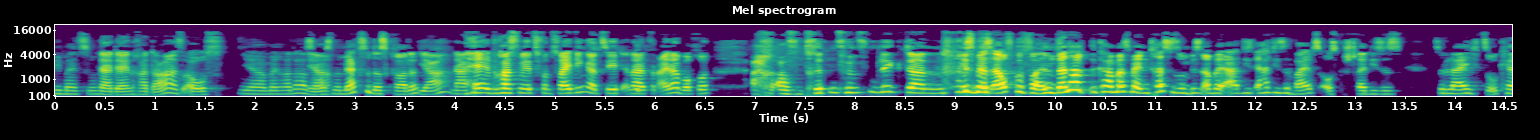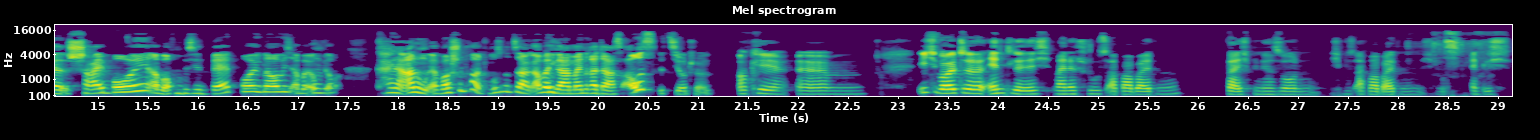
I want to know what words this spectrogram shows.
wie meinst du? Na, dein Radar ist aus. Ja, mein Radar ist Ja. aus. Ne? Merkst du das gerade? Ja? Na, hä, du hast mir jetzt von zwei Dingen erzählt innerhalb von einer Woche. Ach, auf den dritten, fünften Blick dann. Ist mir das aufgefallen. Und dann hat, kam erst mein Interesse so ein bisschen, aber er, er hat diese Vibes ausgestrahlt, dieses so leicht, so okay, Shy Boy, aber auch ein bisschen Bad Boy, glaube ich, aber irgendwie auch, keine Ahnung, er war schon hot, muss man sagen. Aber egal, mein Radar ist aus, it's your turn. Okay, ähm, ich wollte endlich meine To-Dos abarbeiten, weil ich bin ja so ein, ich muss abarbeiten, ich muss endlich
